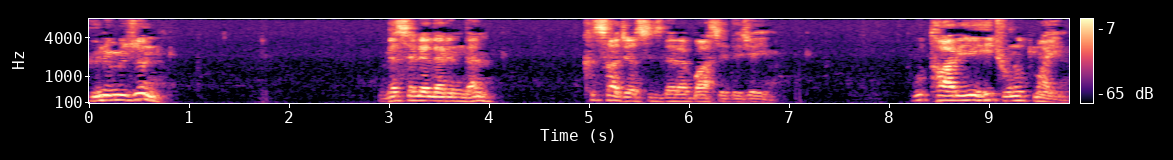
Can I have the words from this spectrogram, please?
Günümüzün meselelerinden kısaca sizlere bahsedeceğim. Bu tarihi hiç unutmayın.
